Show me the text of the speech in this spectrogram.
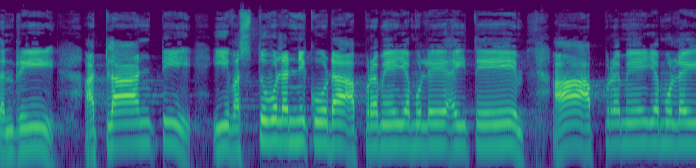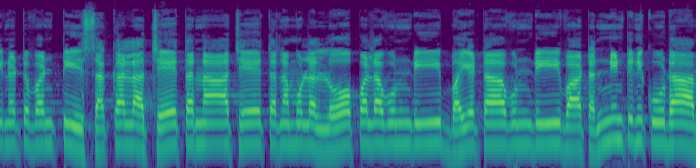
తండ్రి. అట్లాంటి ఈ వస్తువులన్నీ కూడా అప్రమేయములే అయితే ఆ అప్రమేయములైనటువంటి సకల చేతనా చేతనముల లోపల ఉండి బయట ఉండి వాటన్నింటిని కూడా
